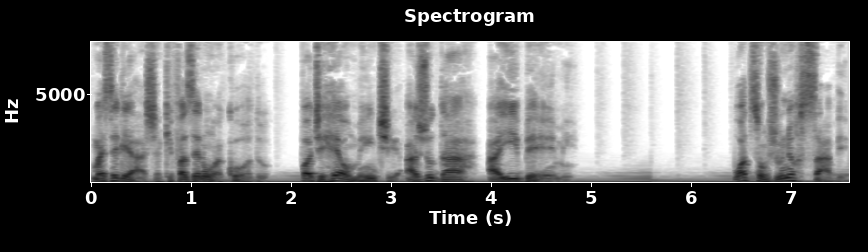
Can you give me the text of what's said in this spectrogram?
mas ele acha que fazer um acordo pode realmente ajudar a IBM. Watson Jr. sabe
